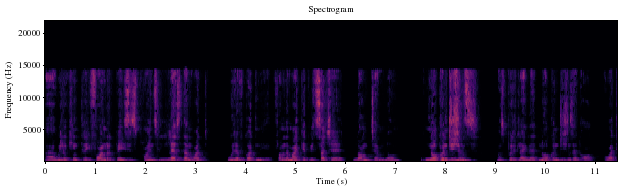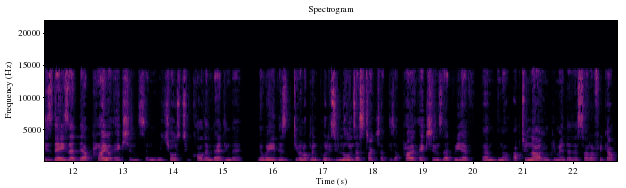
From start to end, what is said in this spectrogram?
Uh, we're looking three, 400 basis points less than what would have gotten from the market with such a long term loan. No conditions, must put it like that, no conditions at all. What is there is that there are prior actions, and we chose to call them that in the the way this development policy loans are structured. These are prior actions that we have, um, you know, up to now implemented as South Africa,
